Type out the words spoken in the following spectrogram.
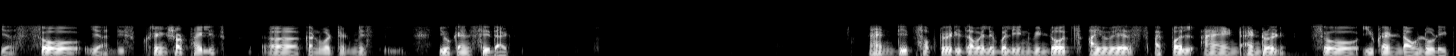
Yes. So yeah this screenshot file is uh, converted. Means you can see that and this software is available in windows ios apple and android so you can download it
